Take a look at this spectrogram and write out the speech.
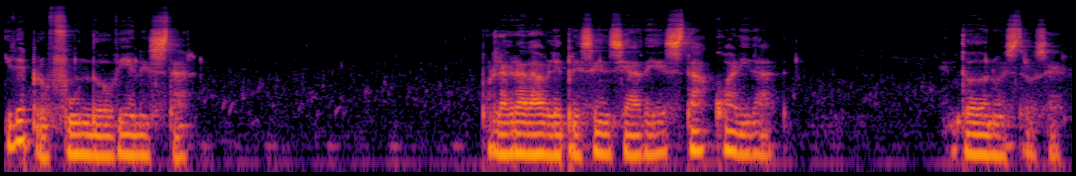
y de profundo bienestar. Por la agradable presencia de esta cualidad en todo nuestro ser.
